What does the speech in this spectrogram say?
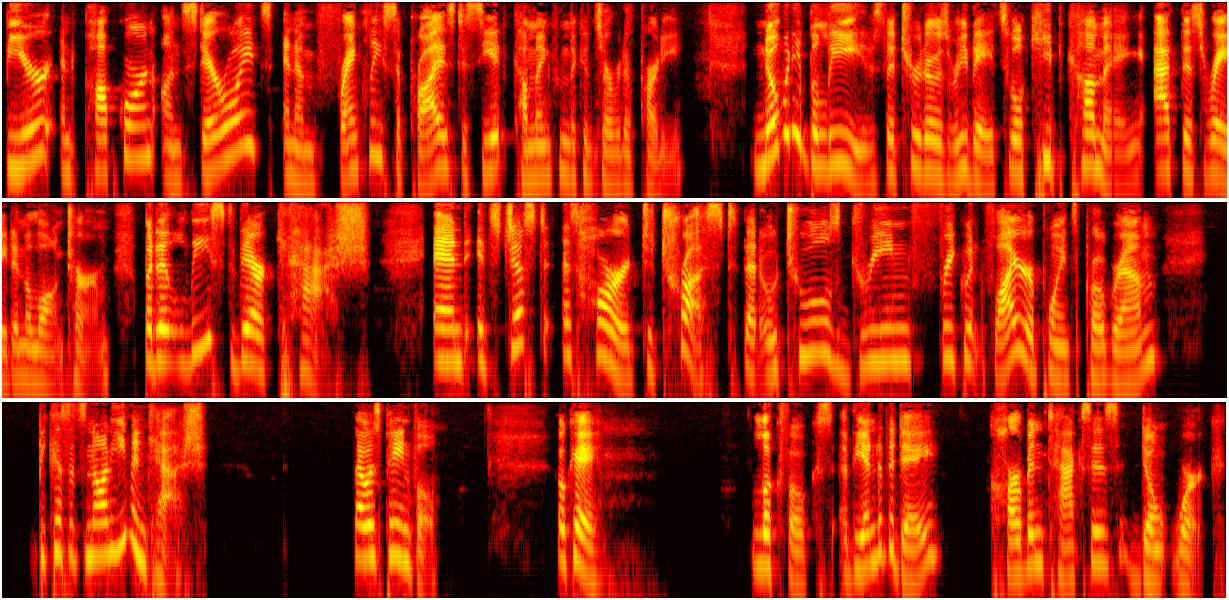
beer and popcorn on steroids, and I'm frankly surprised to see it coming from the Conservative Party. Nobody believes that Trudeau's rebates will keep coming at this rate in the long term, but at least they're cash. And it's just as hard to trust that O'Toole's Green Frequent Flyer Points program because it's not even cash. That was painful. Okay, look, folks, at the end of the day, carbon taxes don't work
